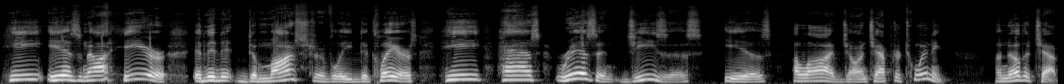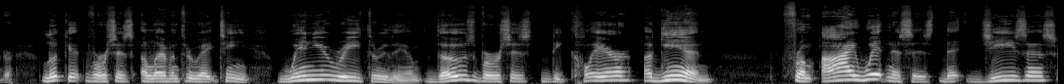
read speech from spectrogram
He is not here. And then it demonstratively declares, He has risen. Jesus is alive. John chapter 20, another chapter. Look at verses 11 through 18. When you read through them, those verses declare again from eyewitnesses that Jesus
